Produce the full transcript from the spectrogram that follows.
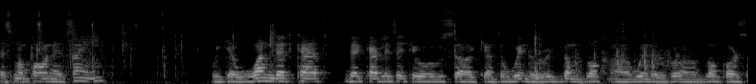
यसमा पाउने चाहिँ we get one dead cat dead catले चाहिँ त्यो उस के भन्छ विन्डहरू एकदम ब्लक विन्डहरूको ब्लक गर्छ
